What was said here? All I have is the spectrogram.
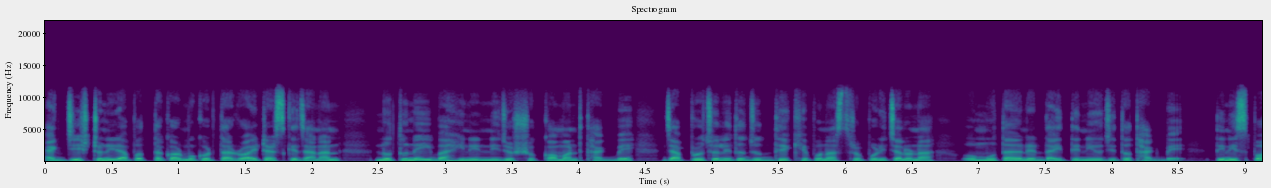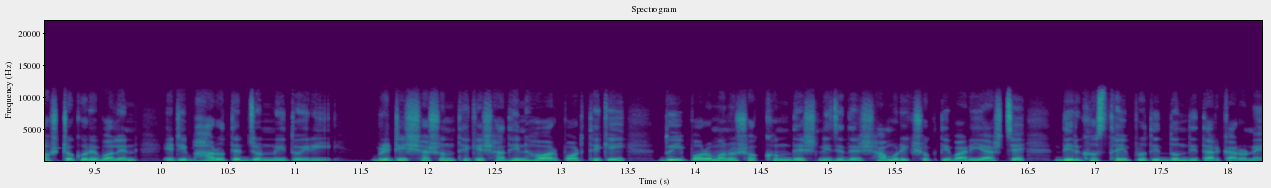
এক জ্যেষ্ঠ নিরাপত্তা কর্মকর্তা রয়টার্সকে জানান, নতুন এই বাহিনীর নিজস্ব কমান্ড থাকবে যা প্রচলিত যুদ্ধে ক্ষেপণাস্ত্র পরিচালনা ও মোতায়েনের দায়িত্বে নিয়োজিত থাকবে। তিনি স্পষ্ট করে বলেন, এটি ভারতের জন্যই তৈরি। ব্রিটিশ শাসন থেকে স্বাধীন হওয়ার পর থেকেই দুই পরমাণু সক্ষম দেশ নিজেদের সামরিক শক্তি বাড়িয়ে আসছে দীর্ঘস্থায়ী প্রতিদ্বন্দ্বিতার কারণে।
